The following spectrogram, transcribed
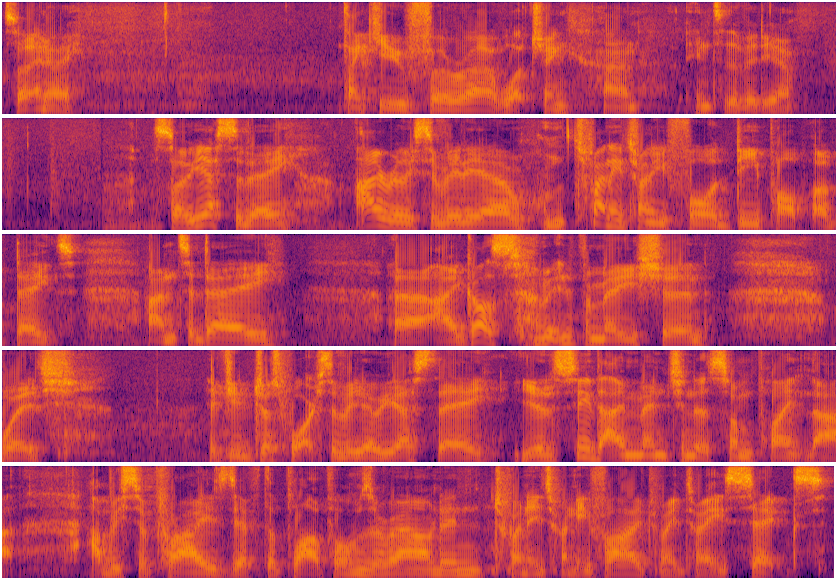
So anyway, thank you for uh, watching and into the video. So yesterday, I released a video on the 2024 Depop update, and today uh, I got some information which if you just watched the video yesterday, you'll see that I mentioned at some point that I'd be surprised if the platform's around in 2025, 2026.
